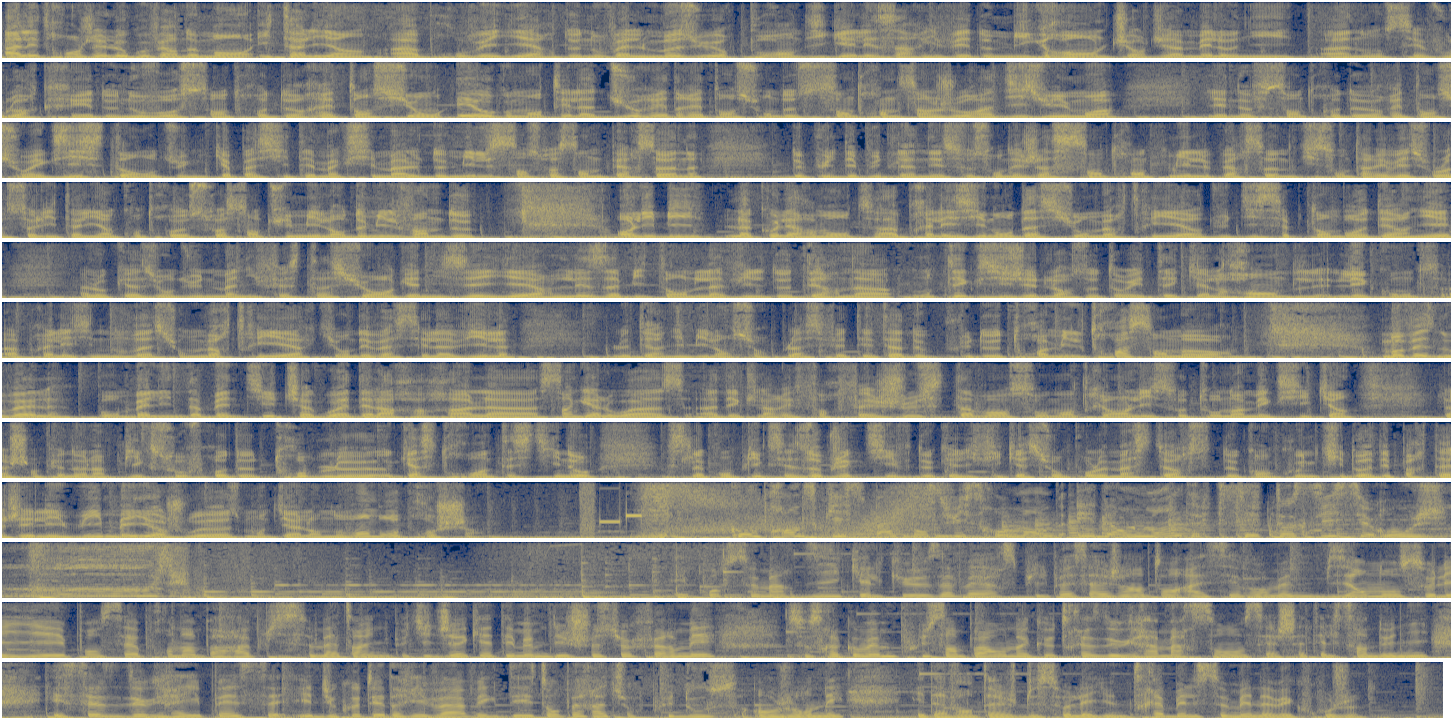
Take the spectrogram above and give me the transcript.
À l'étranger, le gouvernement italien a approuvé hier de nouvelles mesures pour endiguer les arrivées de migrants. Giorgia Meloni a annoncé vouloir créer de nouveaux centres de rétention et augmenter la durée de rétention de 135 jours à 18 mois. Les neuf centres de rétention existants ont une capacité maximale de 1160 personnes. Depuis le début de l'année, ce sont déjà 130 000 personnes qui sont arrivées sur le sol italien contre 68 000 en 2022. En Libye, la colère monte après les inondations meurtrières du 10 septembre dernier. À l'occasion d'une manifestation organisée hier, les habitants de la ville de Derna ont exigé de leurs autorités qu'elles rendent les comptes après les inondations meurtrières qui ont dévasté la ville. Le dernier bilan sur place fait état de plus de 3300 morts. Mauvaise nouvelle pour Belinda Bencic à Guadalajara. La Saint-Galloise a déclaré forfait juste avant son entrée en lice au tournoi mexicain. La championne olympique souffre de troubles gastro-intestinaux. Cela complique ses objectifs de qualification pour le Masters de Cancun qui doit départager les 8 meilleures joueuses mondiales en novembre prochain. Comprendre ce qui se passe en Suisse romande et dans le monde, c'est aussi sur Rouge. Rouge pour ce mardi, quelques averses, puis le passage à un temps assez, voire même bien ensoleillé. Pensez à prendre un parapluie ce matin, une petite jaquette et même des chaussures fermées. Ce sera quand même plus sympa. On n'a que 13 degrés à Marsan, c'est à Châtel-Saint-Denis, et 16 degrés épaisse. Et du côté de Riva, avec des températures plus douces en journée et davantage de soleil. Une très belle semaine avec Rouge.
